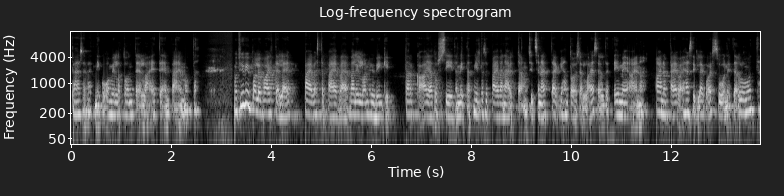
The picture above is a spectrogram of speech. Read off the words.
pääsevät niin kuin omilla tonteillaan eteenpäin, mutta, mutta hyvin paljon vaihtelee päivästä päivään ja välillä on hyvinkin tarkka ajatus siitä, mitä, miltä se päivä näyttää, mutta sitten se näyttää ihan toisenlaiselta, että ei mene aina, aina päivä ihan silleen, kuin olisi suunnitellut. Mutta.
